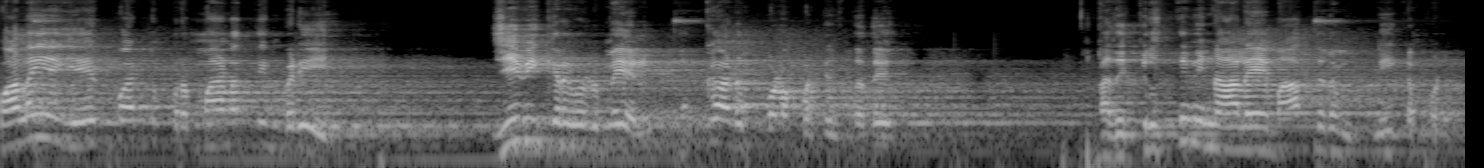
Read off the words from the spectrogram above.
பழைய ஏற்பாட்டு பிரமாணத்தின்படி ஜீவிக்கிறவர்கள் மேல் முக்காடு போடப்பட்டிருந்தது. அது கிறிஸ்துவினாலே மாத்திரம் நீக்கப்படும்.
